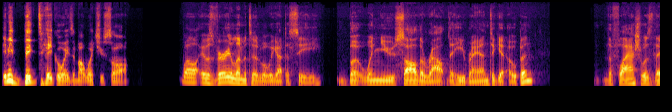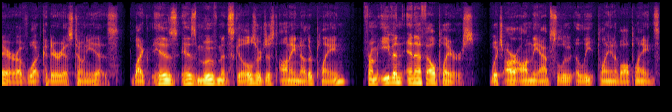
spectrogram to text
any big takeaways about what you saw? Well, it was very limited what we got to see, but when you saw the route that he ran to get open, the flash was there of what Kadarius Toney is. Like his his movement skills are just on another plane from even NFL players, which are on the absolute elite plane of all planes.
